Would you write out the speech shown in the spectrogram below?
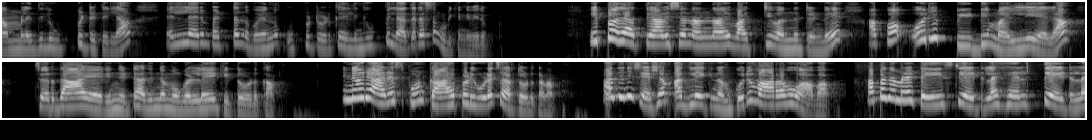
നമ്മളിതിൽ ഉപ്പിട്ടിട്ടില്ല. എല്ലാവരും പെട്ടെന്ന് പോയി ഒന്ന് ഉപ്പിട്ട് കൊടുക്കുക ഇല്ലെങ്കിൽ ഉപ്പില്ലാതെ രസം കുടിക്കേണ്ടി വരും. ഇപ്പോൾ ഇത് അത്യാവശ്യം നന്നായി വറ്റി വന്നിട്ടുണ്ട്. അപ്പോൾ ഒരു പിടി മല്ലിയില ചെറുതായി അരിഞ്ഞിട്ട് അതിന്റെ മുകളിലേക്ക് ഇട്ട് കൊടുക്കാം. പിന്നെ ഒരു അര സ്പൂൺ കായപ്പൊടി കൂടെ ചേർത്ത് കൊടുക്കണം. അതിനുശേഷം അതിലേക്ക് നമുക്കൊരു വറവും ആവാം. അപ്പം നമ്മുടെ ടേസ്റ്റി ആയിട്ടുള്ള ഹെൽത്തി ആയിട്ടുള്ള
